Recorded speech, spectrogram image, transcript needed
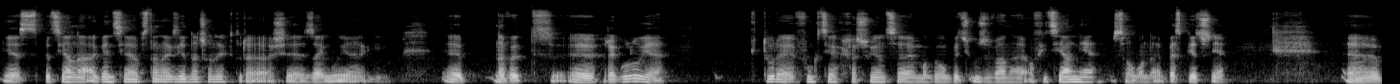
Jest specjalna agencja w Stanach Zjednoczonych, która się zajmuje i e, nawet e, reguluje, które funkcje haszujące mogą być używane oficjalnie, są one bezpiecznie e,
